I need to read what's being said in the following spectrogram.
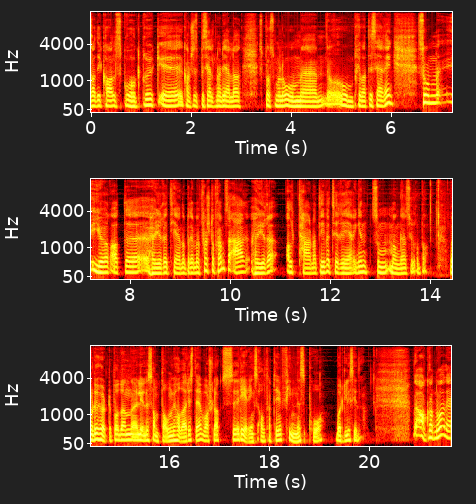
radikal språkbruk, eh, kanskje spesielt når det gjelder spørsmålet om, eh, om privatisering, som gjør at Høyre tjener på det. Men først og fremst er Høyre alternativet til regjeringen som mange er sure på. Når du hørte på den lille samtalen vi hadde her i sted, hva slags regjeringsalternativ finnes på borgerlig side? Akkurat nå er det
